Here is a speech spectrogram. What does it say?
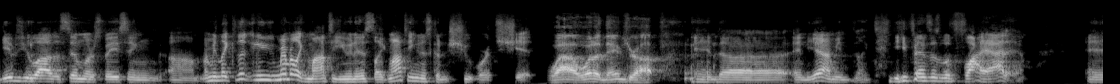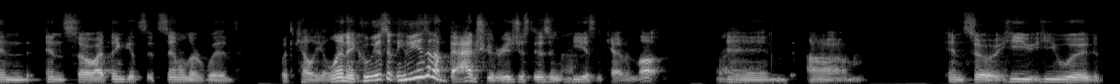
gives you a lot of the similar spacing. Um, I mean, like look, you remember like Monty Eunice? Like Monty Eunice couldn't shoot worth shit, Wow, what a name drop. and uh, and yeah, I mean, like defenses would fly at him, and and so I think it's it's similar with with Kelly Olynyk, who isn't he isn't a bad shooter. He just isn't he isn't Kevin Love Right. and um and so he he would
